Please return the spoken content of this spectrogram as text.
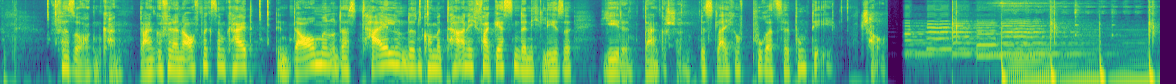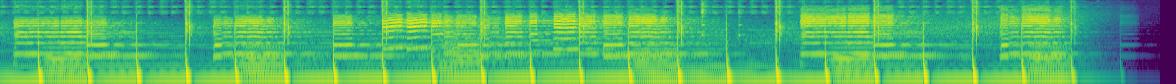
versorgen kann. Danke für deine Aufmerksamkeit, den Daumen und das Teilen und den Kommentar nicht vergessen, denn ich lese jeden. Dankeschön. Bis gleich auf purazell.de. Ciao.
